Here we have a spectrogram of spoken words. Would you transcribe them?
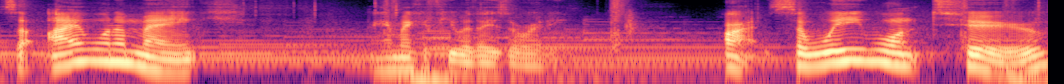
so I want to make I can make a few of these already. All right, so we want to...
